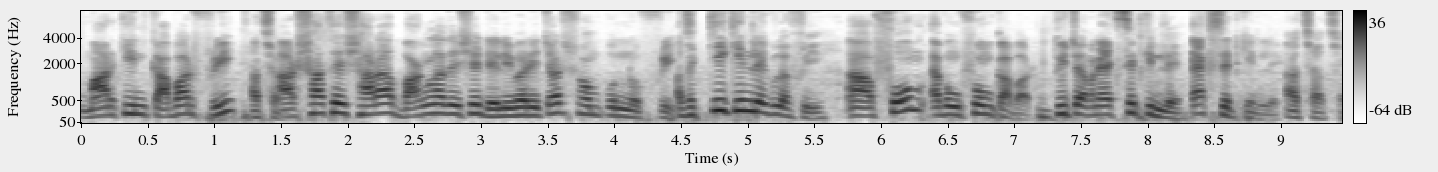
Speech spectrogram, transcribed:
মার্কিন কাবার ফ্রি আচ্ছা। আর সাথে সারা বাংলাদেশে ডেলিভারি চার্জ সম্পূর্ণ ফ্রি আচ্ছা কি কিনলে এগুলো ফ্রি ফোম এবং ফোম কাবার দুইটা মানে এক সেট কিনলে? এক সেট কিনলে। আচ্ছা আচ্ছা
